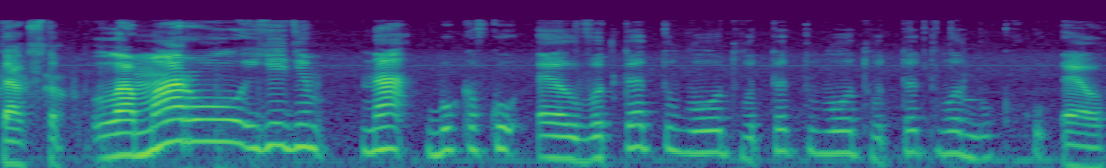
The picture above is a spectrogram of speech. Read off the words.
Так, стоп. Ламару едем на буковку Л. Вот эту вот, вот эту вот, вот эту вот буковку Л.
